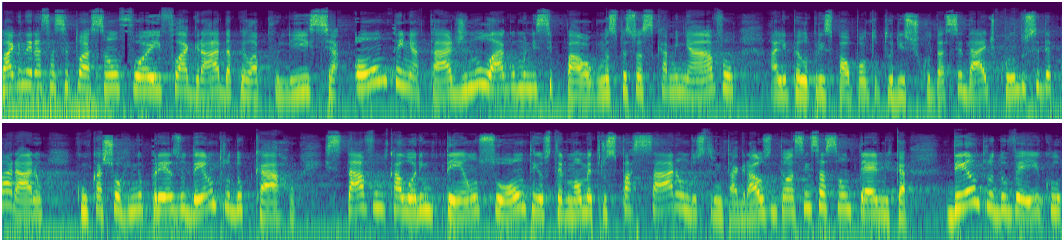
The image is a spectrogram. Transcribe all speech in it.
Wagner, essa situação foi flagrada pela polícia ontem à tarde no Lago Municipal. Algumas pessoas caminhavam ali pelo principal ponto turístico da cidade quando se depararam com o cachorrinho preso dentro do carro. Estava um calor intenso. Ontem os termômetros passaram dos 30 graus, então a sensação térmica dentro do veículo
